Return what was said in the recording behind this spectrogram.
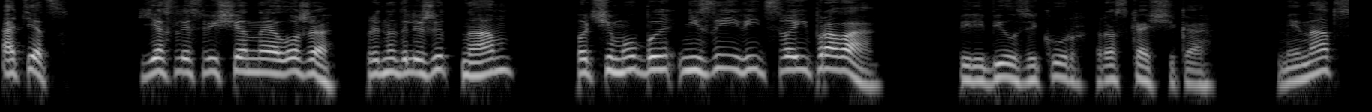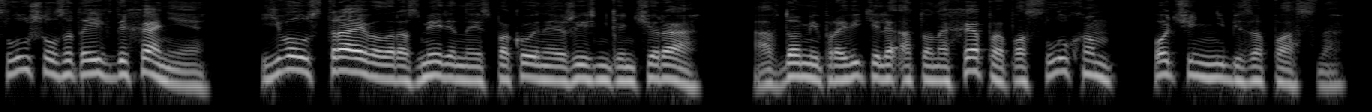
Отец, если священная ложа принадлежит нам, почему бы не заявить свои права? перебил Зикур рассказчика. Минат слушал, затаив дыхание. Его устраивала размеренная и спокойная жизнь гончара, а в доме правителя Атонахепа, по слухам, очень небезопасно.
